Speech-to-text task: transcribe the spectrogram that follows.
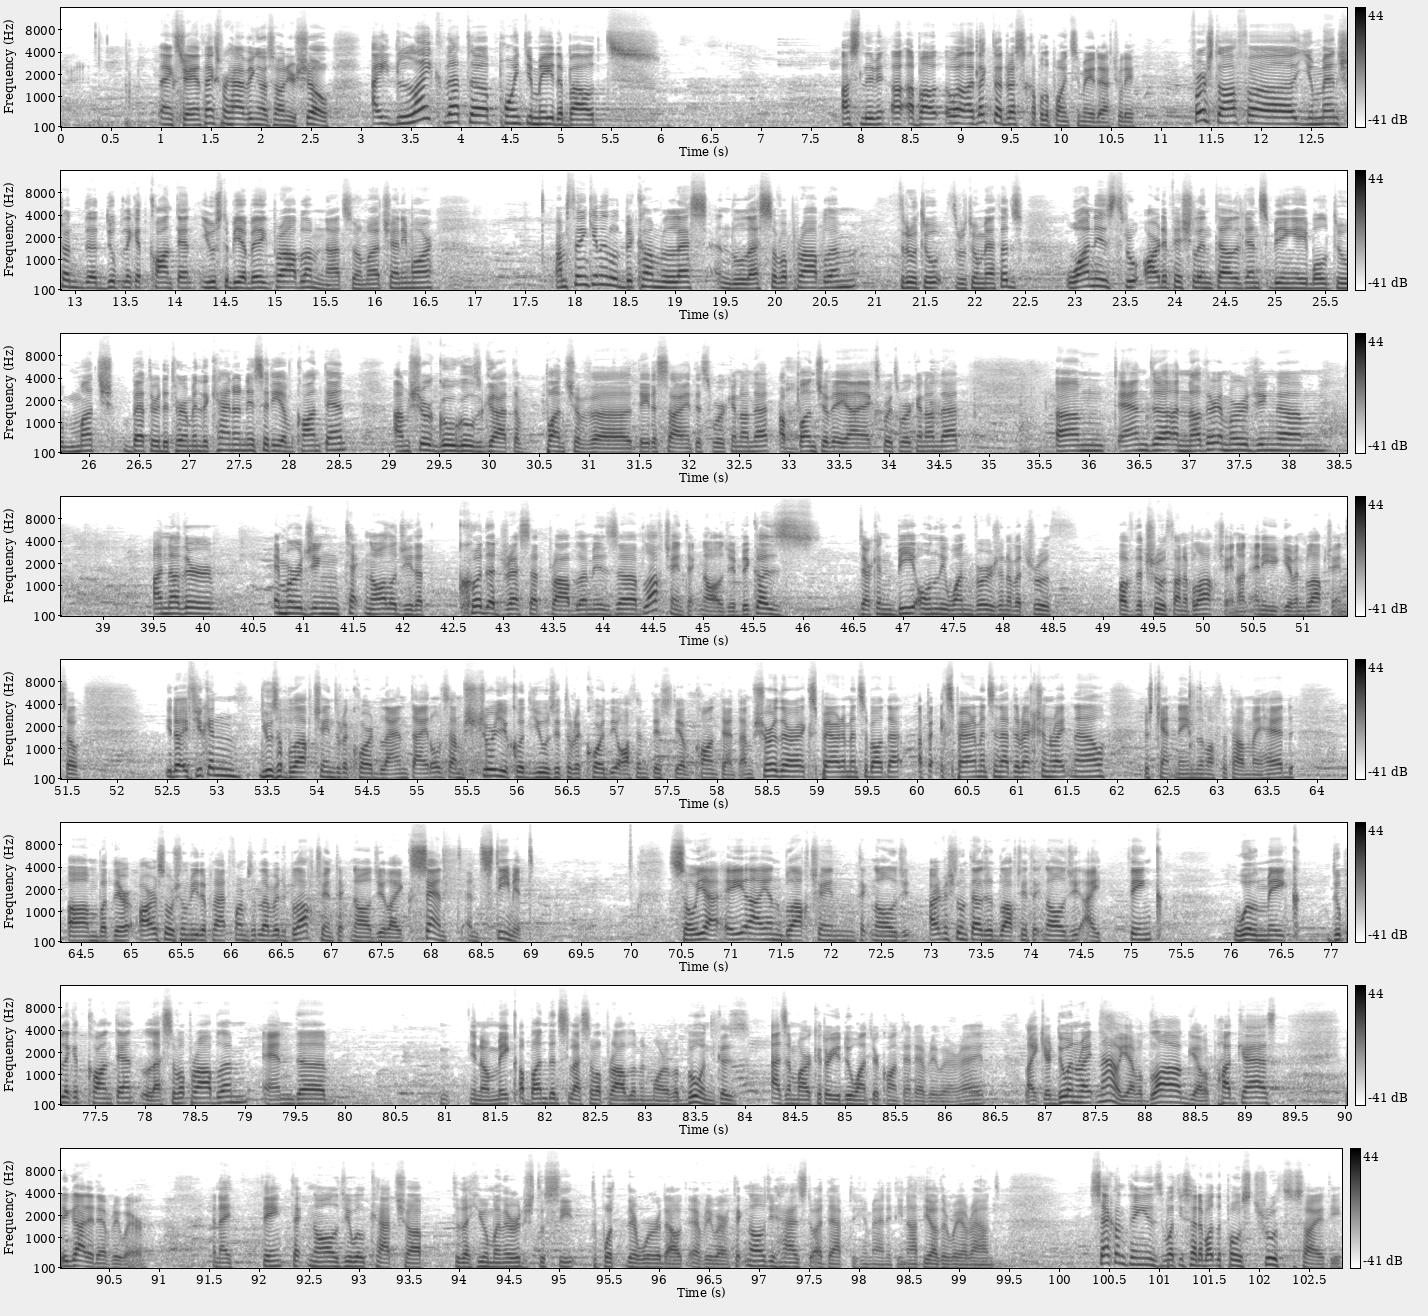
Thanks, Jay, and thanks for having us on your show. I like that uh, point you made about us living uh, about. Well, I'd like to address a couple of points you made actually. First off, uh, you mentioned the duplicate content used to be a big problem, not so much anymore. I'm thinking it'll become less and less of a problem through two through two methods. One is through artificial intelligence being able to much better determine the canonicity of content. I'm sure Google's got a bunch of uh, data scientists working on that, a bunch of AI experts working on that, um, and uh, another emerging um, another emerging technology that could address that problem is uh, blockchain technology because there can be only one version of a truth of the truth on a blockchain on any given blockchain so you know if you can use a blockchain to record land titles i'm sure you could use it to record the authenticity of content. I'm sure there are experiments about that experiments in that direction right now. Just can't name them off the top of my head. Um, but there are social media platforms that leverage blockchain technology like Scent and Steemit. So yeah, AI and blockchain technology, artificial intelligence blockchain technology, I think will make duplicate content less of a problem and uh, you know make abundance less of a problem and more of a boon because as a marketer you do want your content everywhere right like you're doing right now you have a blog you have a podcast you got it everywhere and i think technology will catch up to the human urge to see to put their word out everywhere technology has to adapt to humanity not the other way around second thing is what you said about the post-truth society.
